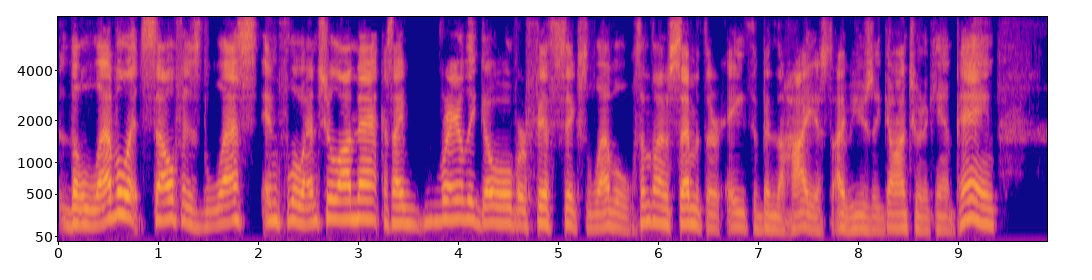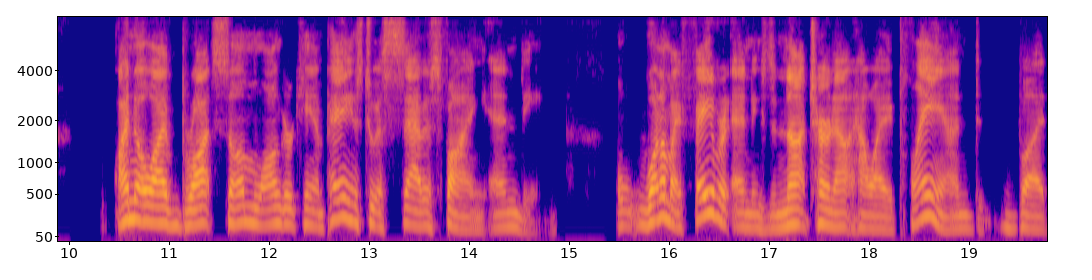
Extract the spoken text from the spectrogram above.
the level itself is less influential on that because I rarely go over fifth, sixth level. Sometimes seventh or eighth have been the highest I've usually gone to in a campaign. I know I've brought some longer campaigns to a satisfying ending. One of my favorite endings did not turn out how I planned, but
